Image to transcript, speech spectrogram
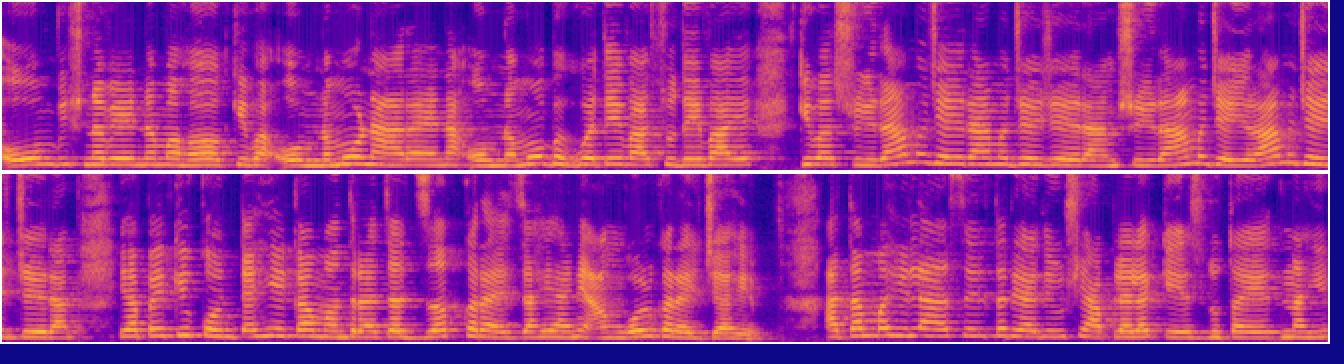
ओम विष्णवे नमः किंवा ओम नमो नारायणा ओम नमो भगवते वासुदेवाय किंवा श्रीराम जय राम जय जय राम श्रीराम जय राम जय जय राम यापैकी कोणत्याही एका मंत्राचा जप करायचा आहे आणि आंघोळ करायची आहे. आता महिला असेल तर या दिवशी आपल्याला केस धुता येत नाही.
